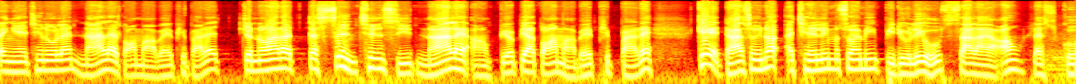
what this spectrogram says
တငယ်ချင်းတို့လည်းနားလည်သွားမှာပဲဖြစ်ပါတယ်ကျွန်တော်ကတော့တဆင့်ချင်းစီနားလည်အောင်ပြောပြသွားမှာပဲဖြစ်ပါတယ်ကဲဒါဆိုရင်တော့အချင်းလေးမစွမ်းမီဗီဒီယိုလေးကိုစလာရအောင် let's go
